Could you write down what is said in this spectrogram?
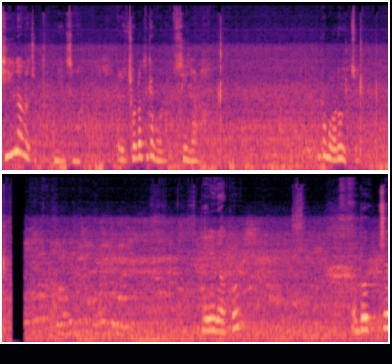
শিলালা জুতো নিয়েছি মা। এটা ছোটো থেকে বড় শিলালা একটু বড় হচ্ছে। এই দেখো ওটা হচ্ছে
